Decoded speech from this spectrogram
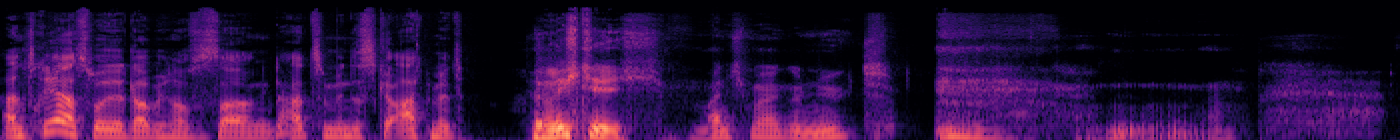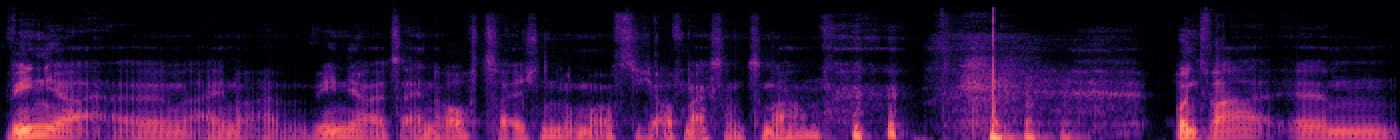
Andreas wollte, glaube ich, noch sagen, der hat zumindest geatmet. Richtig. Manchmal genügt weniger, äh, ein, weniger als ein Rauchzeichen, um auf sich aufmerksam zu machen. Und zwar ähm,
